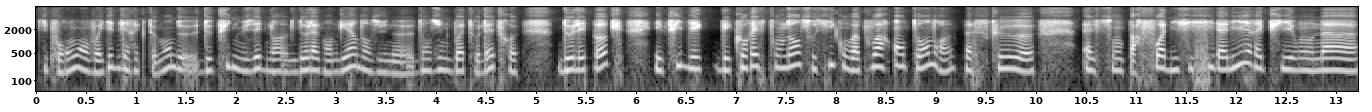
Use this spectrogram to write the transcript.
qui pourront envoyer directement depuis le musée de, la Grande Guerre dans une, dans une boîte aux lettres de l'époque. Et puis des, correspondances aussi qu'on va pouvoir entendre parce que elles sont parfois difficiles à lire et puis on on a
